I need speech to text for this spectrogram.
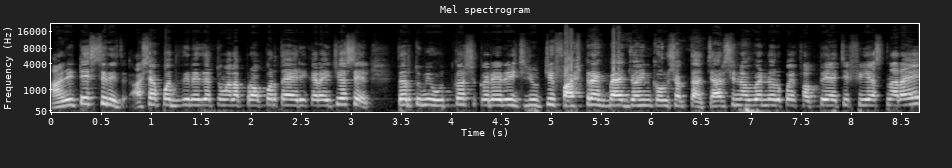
आणि टेस्ट सिरीज अशा पद्धतीने जर तुम्हाला प्रॉपर तयारी करायची असेल तर तुम्ही उत्कर्ष करिअर इन्स्टिट्यूटची फास्ट ट्रॅक बॅच जॉईन करू शकता. चारशे नव्याण्णव रुपये फक्त याची फी असणार आहे.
